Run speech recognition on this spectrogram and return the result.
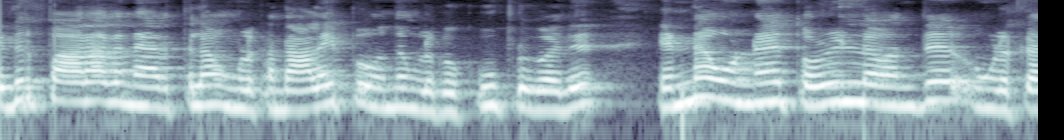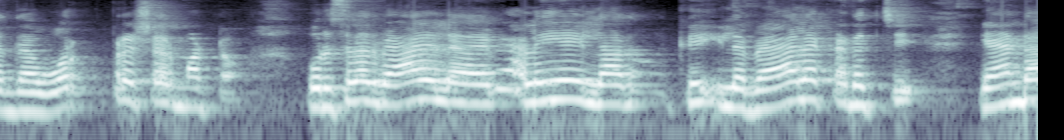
எதிர்பாராத நேரத்தில் உங்களுக்கு அந்த அழைப்பு வந்து உங்களுக்கு கூப்பிடுவது என்ன ஒன்று தொழிலில் வந்து உங்களுக்கு அந்த ஒர்க் ப்ரெஷர் மட்டும் ஒரு சிலர் வேலையில் வேலையே இல்லாதவங்களுக்கு இல்லை வேலை கிடச்சி ஏன்டா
